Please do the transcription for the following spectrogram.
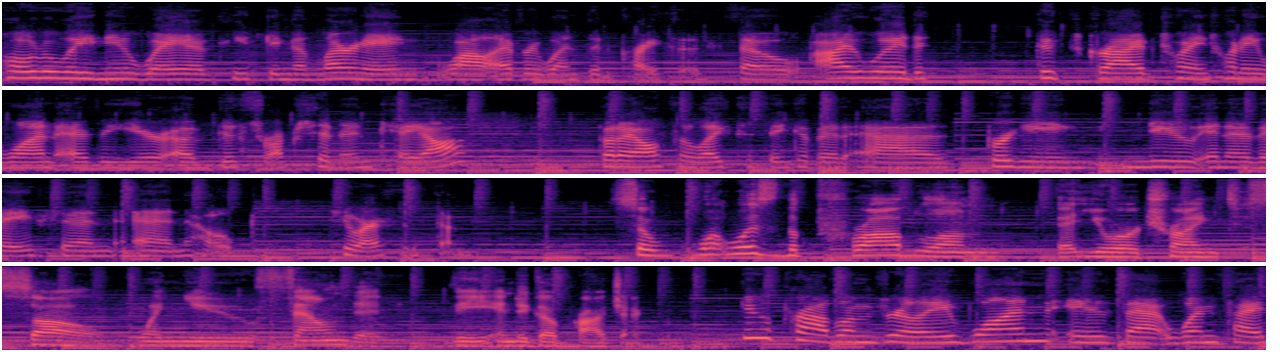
totally new way of teaching and learning while everyone's in crisis. So I would describe 2021 as a year of disruption and chaos, but I also like to think of it as bringing new innovation and hope to our system. So, what was the problem that you were trying to solve when you founded the Indigo Project? Two problems, really. One is that one size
